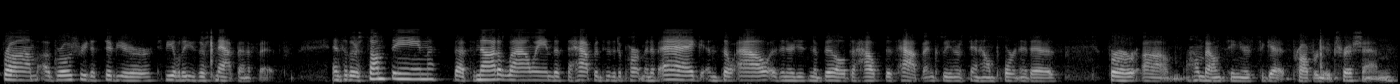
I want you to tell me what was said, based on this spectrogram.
from a grocery distributor to be able to use their SNAP benefits. And so there's something that's not allowing this to happen through the Department of Ag, and so Al is introducing a bill to help this happen because we understand how important it is for um, homebound seniors to get proper nutrition.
